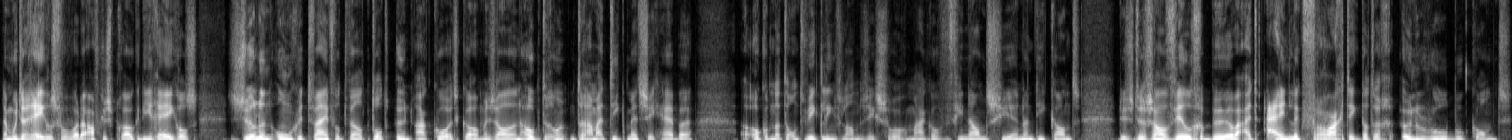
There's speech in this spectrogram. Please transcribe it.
Daar moeten regels voor worden afgesproken. Die regels zullen ongetwijfeld wel tot een akkoord komen. Zal een hoop dramatiek met zich hebben. Ook omdat de ontwikkelingslanden zich zorgen maken over financiën aan die kant. Dus er zal veel gebeuren. Uiteindelijk verwacht ik dat er een rulebook komt.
